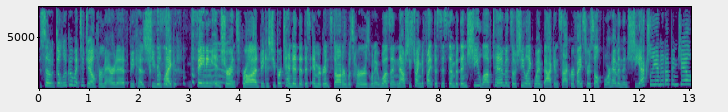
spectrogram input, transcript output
so DeLuca went to jail for Meredith because she was like feigning insurance fraud because she pretended that this immigrant's daughter was hers when it wasn't. Now she's trying to fight the system, but then she loved him and so she like went back and sacrificed herself for him and then she actually ended up in jail.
